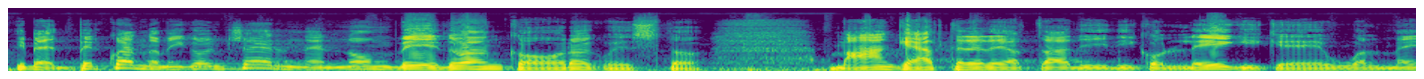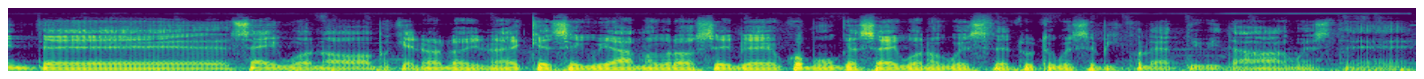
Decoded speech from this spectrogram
ripeto, per quanto mi concerne non vedo ancora questo, ma anche altre realtà di, di colleghi che ugualmente seguono, perché noi, noi non è che seguiamo grosse, eh, comunque seguono queste, tutte queste piccole attività. Queste,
